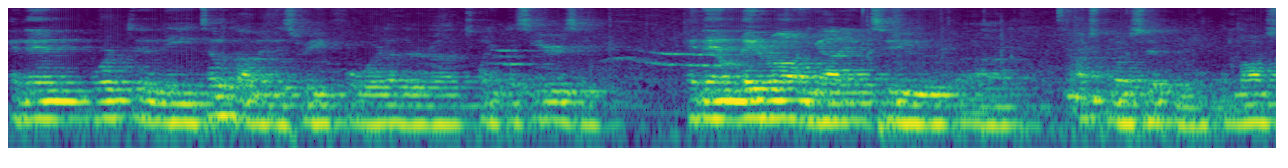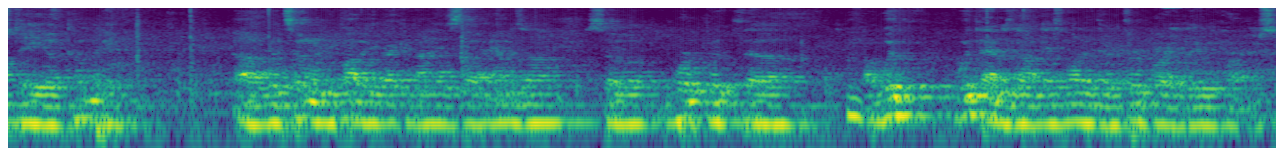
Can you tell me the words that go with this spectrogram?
and then worked in the telecom industry for another uh, 20 plus years. And, and then later on got into uh, entrepreneurship and, and launched a uh, company uh, with someone you probably recognize, uh, Amazon. So worked with, with, with Amazon as one of their third-party labor partners.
